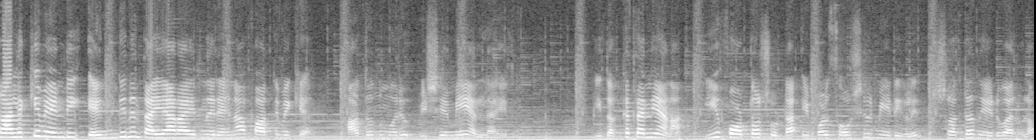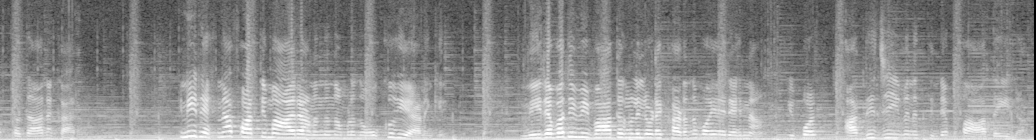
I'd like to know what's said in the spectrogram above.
കലയ്ക്ക് വേണ്ടി എന്തിനും തയ്യാറായിരുന്ന രഹ്ന ഫാത്തിമയ്ക്ക് അതൊന്നും ഒരു വിഷയമേ അല്ലായിരുന്നു. ഇതൊക്കെ തന്നെയാണ് ഈ ഫോട്ടോഷൂട്ട് ഇപ്പോൾ സോഷ്യൽ മീഡിയകളിൽ ശ്രദ്ധ നേടുവാനുള്ള പ്രധാന കാരണം. ഇനി രഹ്ന ഫാത്തിമ ആരാണെന്ന് നമ്മൾ നോക്കുകയാണെങ്കിൽ നിരവധി വിവാദങ്ങളിലൂടെ കടന്നുപോയ രഹ്ന ഇപ്പോൾ അതിജീവനത്തിന്റെ പാതയിലാണ്.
